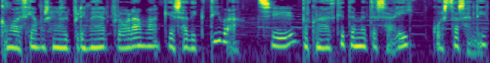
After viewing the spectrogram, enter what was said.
como decíamos en el primer programa, que es adictiva. Sí. Porque una vez que te metes ahí, cuesta salir.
